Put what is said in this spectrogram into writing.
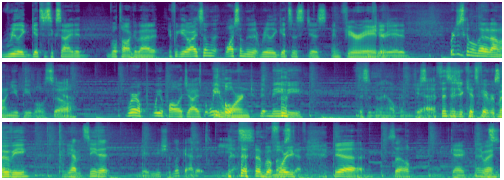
really gets us excited, we'll talk about it. If we get watch something, watch something that really gets us just Infuriated. infuriated, we're just gonna let it out on you people. So Yeah. we're we apologize, but we Be warned. that maybe this has been a help. in just, Yeah, uh, if this is your kid's favorite decide. movie and you haven't seen it, maybe you should look at it. yes, Before most you- definitely. Yeah. So Okay. Anyway. has-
